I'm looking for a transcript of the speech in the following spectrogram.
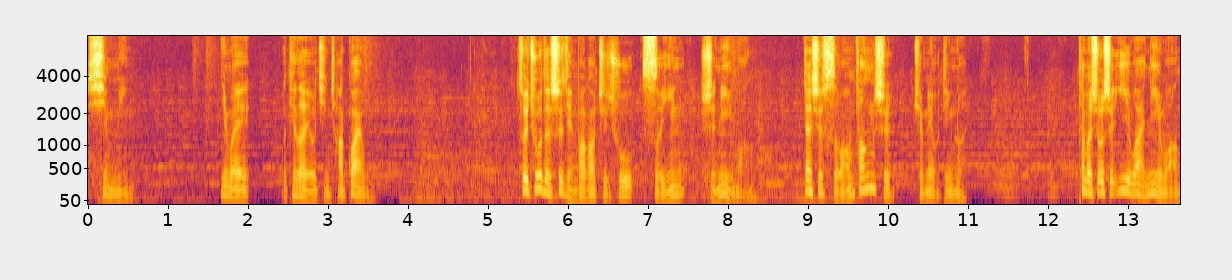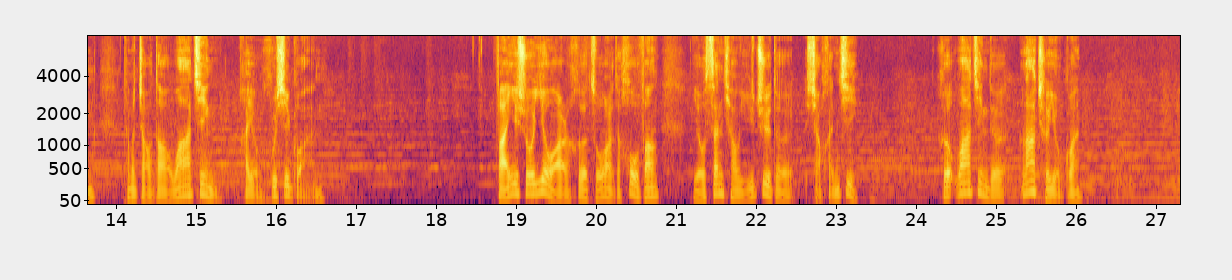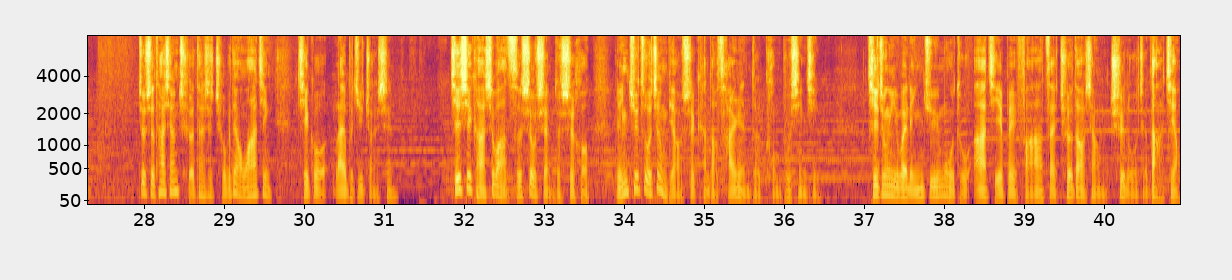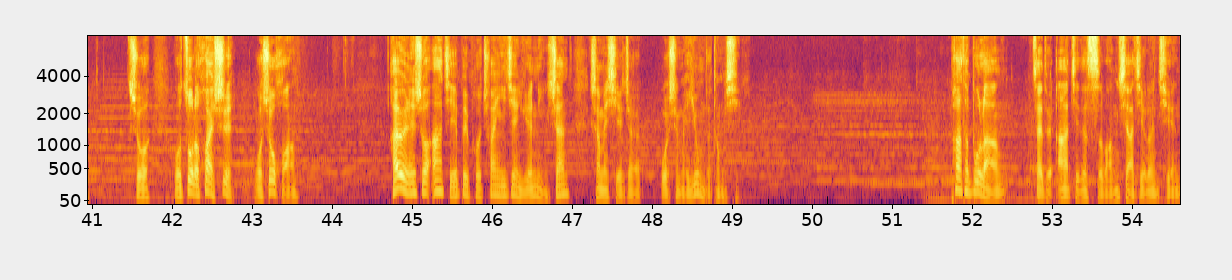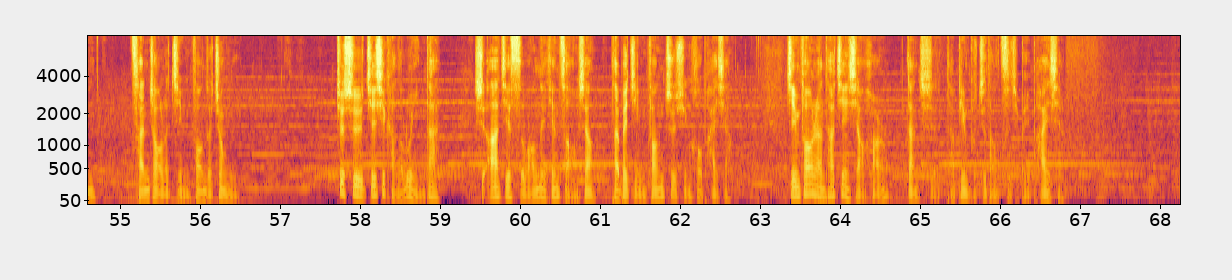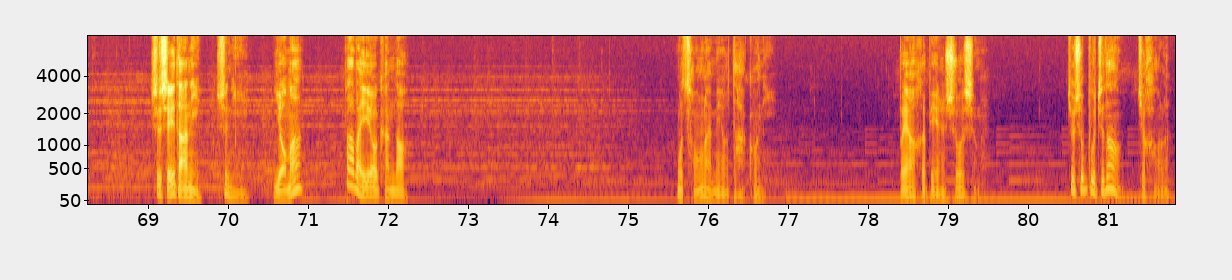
性命。因为我听到有警察怪我。最初的尸检报告指出死因是溺亡，但是死亡方式却没有定论。他们说是意外溺亡，他们找到蛙镜。还有呼吸管。法医说，右耳和左耳的后方有三条一致的小痕迹，和蛙镜的拉扯有关。就是他想扯，但是扯不掉蛙镜，结果来不及转身。杰西卡·施瓦茨受审的时候，邻居作证表示看到残忍的恐怖行径。其中一位邻居目睹阿杰被罚在车道上赤裸着大叫，说：“我做了坏事，我说谎。”还有人说，阿杰被迫穿一件圆领衫，上面写着“我是没用的东西”。帕特·布朗在对阿杰的死亡下结论前，参照了警方的证物。这是杰西卡的录影带，是阿杰死亡那天早上他被警方质询后拍下。警方让他见小孩，但是他并不知道自己被拍下。是谁打你？是你？有吗？爸爸也有看到。我从来没有打过你。不要和别人说什么，就说不知道就好了。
